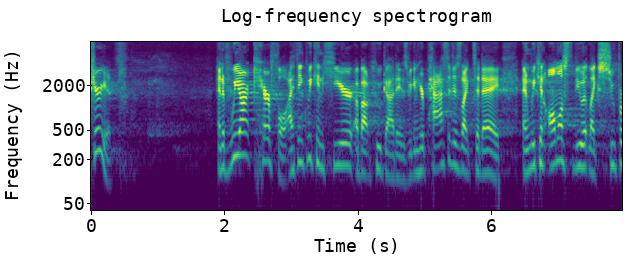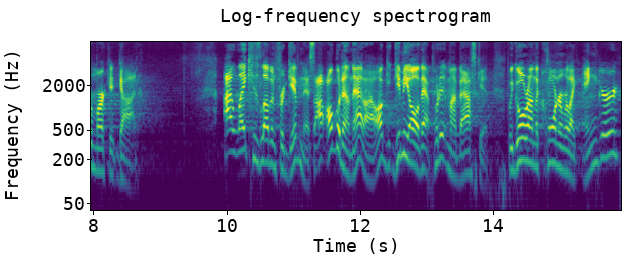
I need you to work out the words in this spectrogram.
Period. And if we aren't careful, I think we can hear about who God is. We can hear passages like today, and we can almost view it like supermarket God. I like his love and forgiveness. I'll, I'll go down that aisle. I'll, give me all that. Put it in my basket. We go around the corner and we're like, anger,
